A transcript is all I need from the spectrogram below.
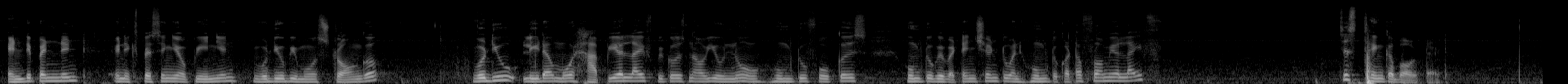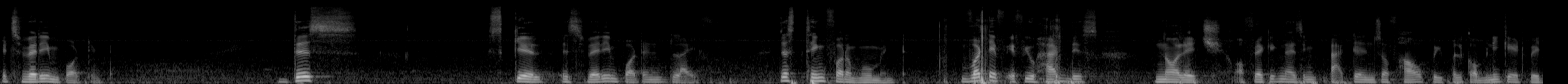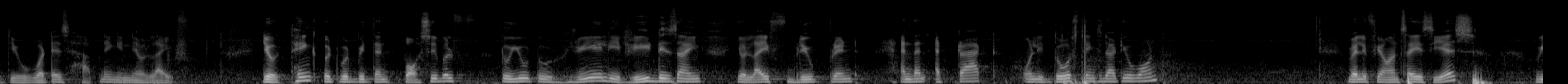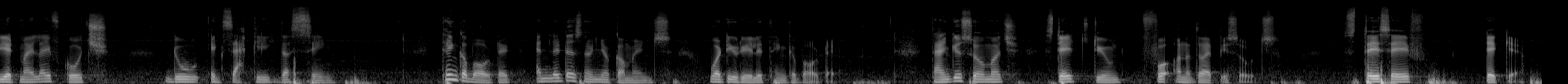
independent in expressing your opinion? Would you be more stronger? Would you lead a more happier life because now you know whom to focus, whom to give attention to, and whom to cut off from your life? Just think about it. It's very important. This skill is very important in life. Just think for a moment. What if if you had this knowledge of recognizing patterns of how people communicate with you, what is happening in your life? Do you think it would be then possible to you to really redesign your life blueprint and then attract only those things that you want? Well, if your answer is yes, we at My Life Coach do exactly the same. Think about it and let us know in your comments what you really think about it. Thank you so much. Stay tuned for another episodes. Stay safe. Take care.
